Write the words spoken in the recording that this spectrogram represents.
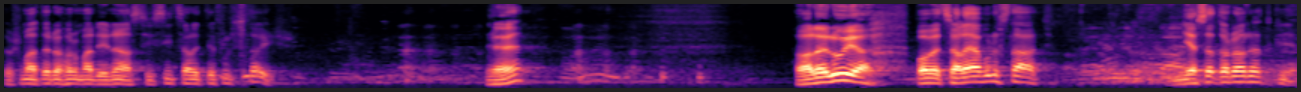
To už máte dohromady 11 tisíc, ale ty furt stojíš. Ne? Haleluja. Povedz, ale já budu stát. Mně se to dotkne.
